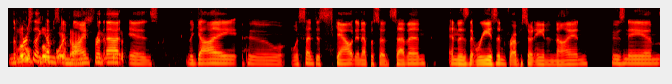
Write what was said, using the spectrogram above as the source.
the little- person that comes to mind for that stupid. the guy who was sent to scout in episode seven and is the reason for episode eight and nine, whose name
